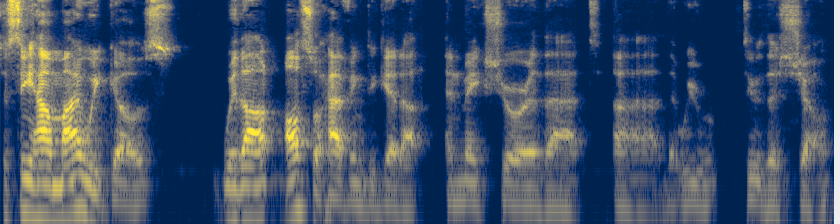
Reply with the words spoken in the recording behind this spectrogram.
to see how my week goes without also having to get up and make sure that uh, that we do this show.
